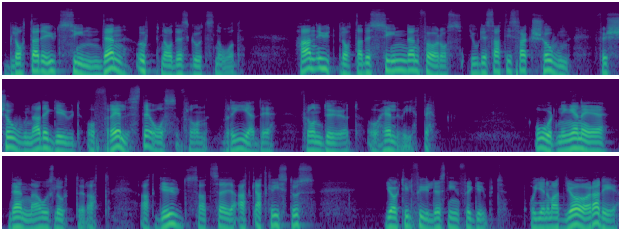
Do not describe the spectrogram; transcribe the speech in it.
blottade ut synden uppnåddes Guds nåd. Han utblottade synden för oss, gjorde satisfaktion, försonade Gud och frälste oss från vrede, från död och helvete. Ordningen är denna hos Luther att, att Gud, så att säga, att, att Kristus gör tillfyllest inför Gud. Och genom att göra det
